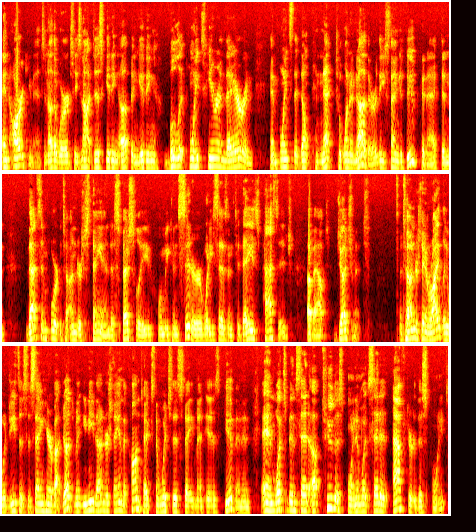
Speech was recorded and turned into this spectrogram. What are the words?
an argument. In other words, he's not just getting up and giving bullet points here and there and, and points that don't connect to one another. These things do connect, and that's important to understand, especially when we consider what he says in today's passage about judgment. to understand rightly what Jesus is saying here about judgment, you need to understand the context in which this statement is given and, and what's been said up to this point and what's said after this point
